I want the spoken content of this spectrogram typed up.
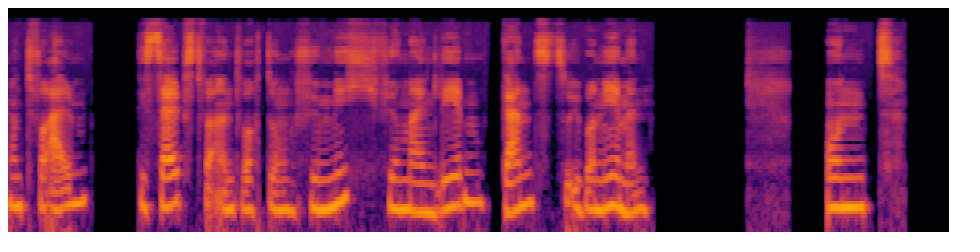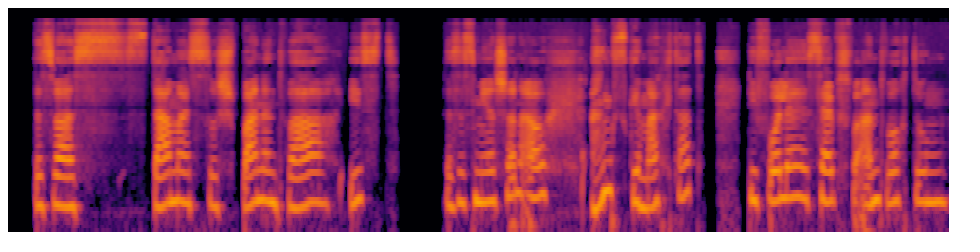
Und vor allem die Selbstverantwortung für mich, für mein Leben ganz zu übernehmen. Und das, was damals so spannend war, ist, dass es mir schon auch Angst gemacht hat, die volle Selbstverantwortung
